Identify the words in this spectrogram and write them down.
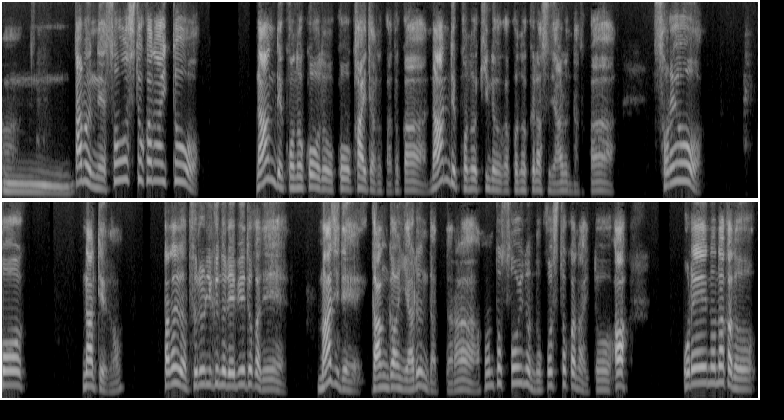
ううん。多分ね、そうしとかないと、なんでこのコードをこう書いたのかとか、なんでこの機能がこのクラスにあるんだとか、それを、こう、なんていうの？例えばプルリクのレビューとかで、マジでガンガンやるんだったら、本当そういうの残しとかないと、あ、俺の中の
